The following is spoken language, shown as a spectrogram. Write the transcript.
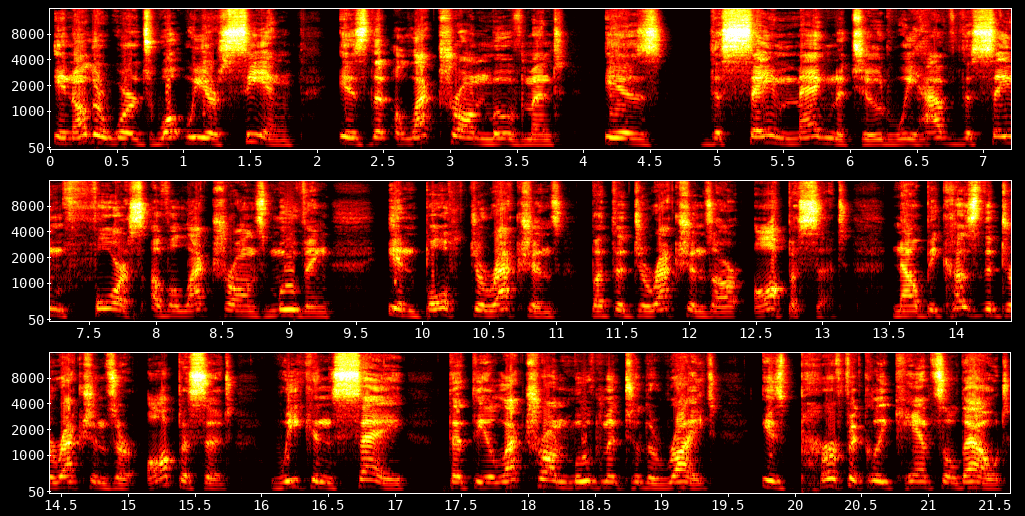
In other words, what we are seeing is that electron movement is the same magnitude. We have the same force of electrons moving in both directions, but the directions are opposite. Now, because the directions are opposite, we can say that the electron movement to the right is perfectly canceled out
